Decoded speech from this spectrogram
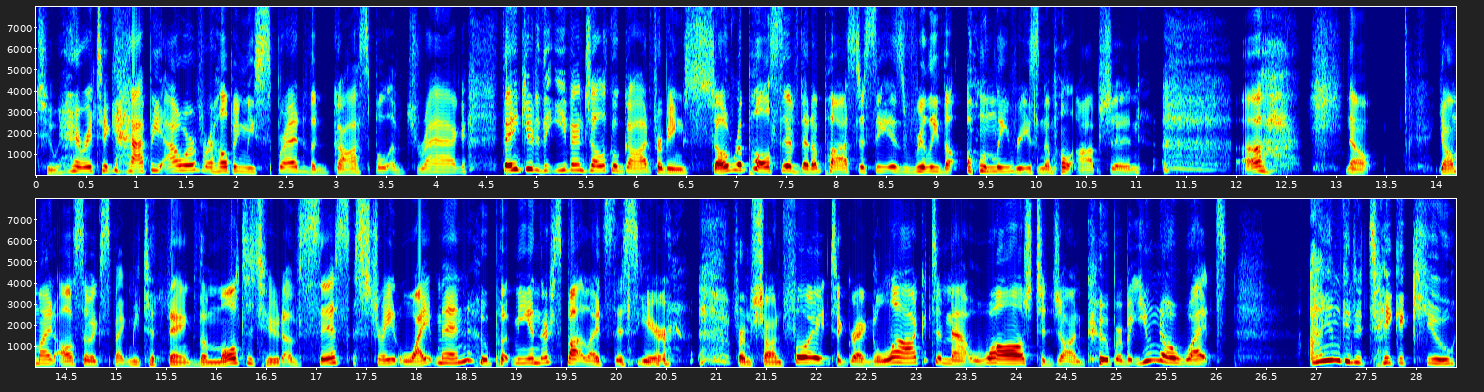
to Heretic Happy Hour for helping me spread the gospel of drag. Thank you to the evangelical God for being so repulsive that apostasy is really the only reasonable option. Uh, now, Y'all might also expect me to thank the multitude of cis straight white men who put me in their spotlights this year. From Sean Feucht to Greg Locke to Matt Walsh to John Cooper. But you know what? I am going to take a cue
